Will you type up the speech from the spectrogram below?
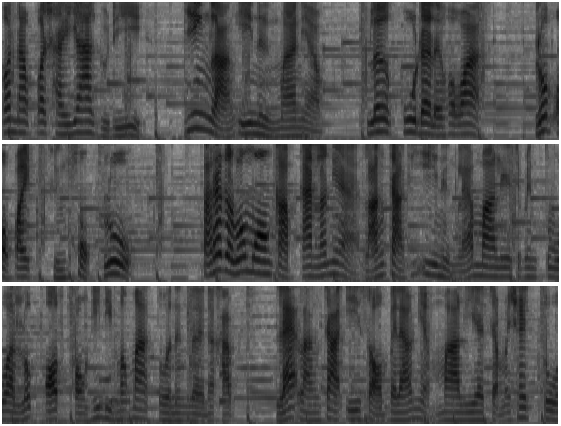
ก็นับว่าใช้ยากอยู่ดี ยิ่งหลัง E1 มาเนี่ยเลิกพูดได้เลยเพราะว่า ลบออกไปถึง 6 ลูก แต่ถ้าเกิดว่ามองกลับกันแล้วเนี่ย หลังจากที่ E1 แล้วมาเรียจะเป็นตัวลบออฟทองที่ดีมากๆตัวหนึ่งเลยนะครับ และหลังจาก E2 ไปแล้วเนี่ย มาเรียจะไม่ใช่ตัว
